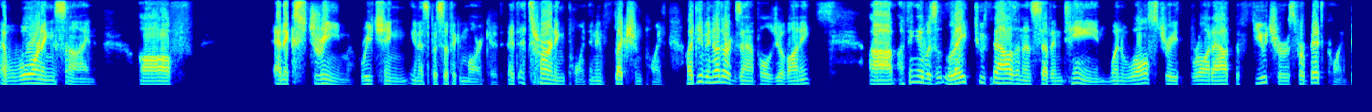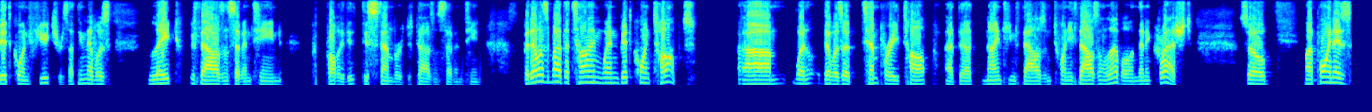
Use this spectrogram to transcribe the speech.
a warning sign of an extreme reaching in a specific market, a, a, turning point, an inflection point. I'll give you another example, Giovanni. Uh, I think it was late 2017 when Wall Street brought out the futures for Bitcoin, Bitcoin futures. I think that was late 2017, probably December 2017. But that was about the time when Bitcoin topped. Um, when there was a temporary top at the 19,000, 20,000 level, and then it crashed. So my point is,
